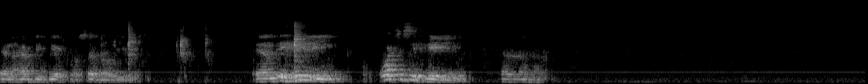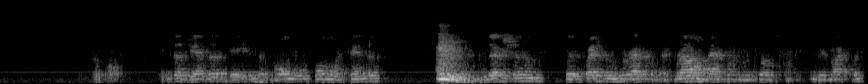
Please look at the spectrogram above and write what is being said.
and I have been here for several years. And e-hailing, what is e-hailing? Uh, it's agenda, okay, it's a normal formal agenda. Introduction, the questions are at the background, background results in the market.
